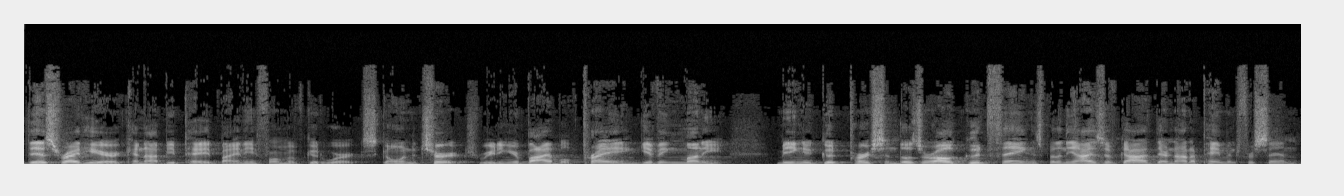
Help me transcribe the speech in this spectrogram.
This right here cannot be paid by any form of good works. Going to church, reading your Bible, praying, giving money, being a good person. Those are all good things, but in the eyes of God, they're not a payment for sin.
